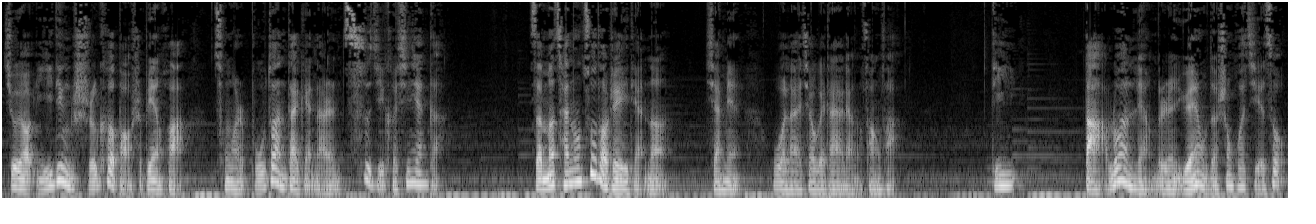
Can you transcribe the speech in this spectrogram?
就要一定时刻保持变化，从而不断带给男人刺激和新鲜感。怎么才能做到这一点呢？下面我来教给大家两个方法。第一。打乱两个人原有的生活节奏。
